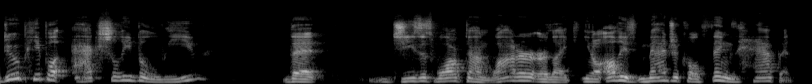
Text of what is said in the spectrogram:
do people actually believe that Jesus walked on water or like, you know, all these magical things happened?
